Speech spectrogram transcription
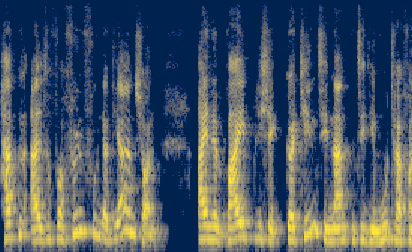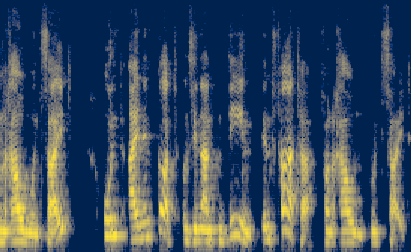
hatten also vor 500 Jahren schon eine weibliche Göttin, sie nannten sie die Mutter von Raum und Zeit, und einen Gott, und sie nannten den den Vater von Raum und Zeit.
